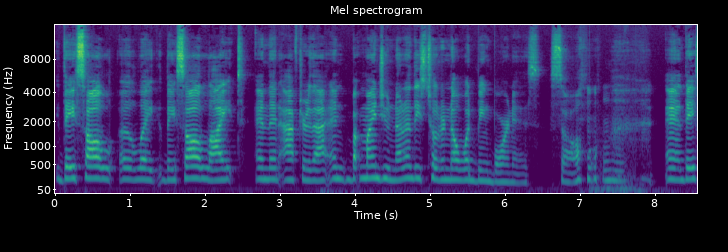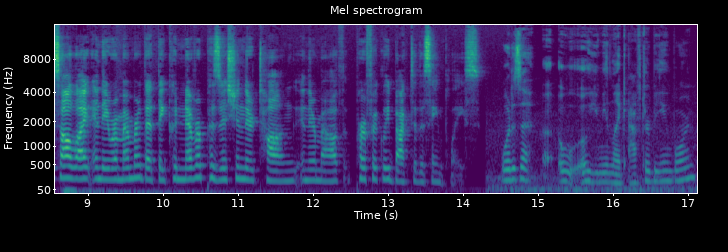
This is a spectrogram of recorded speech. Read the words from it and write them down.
They saw uh, like they saw light, and then after that, and but mind you, none of these children know what being born is, so. Mm-hmm. and they saw light and they remembered that they could never position their tongue in their mouth perfectly back to the same place. What is that? Uh, oh, oh, you mean like after being born?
